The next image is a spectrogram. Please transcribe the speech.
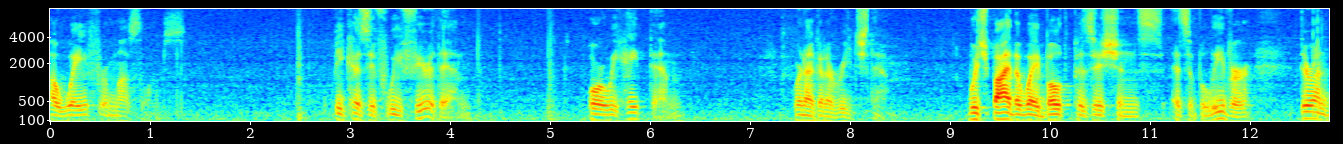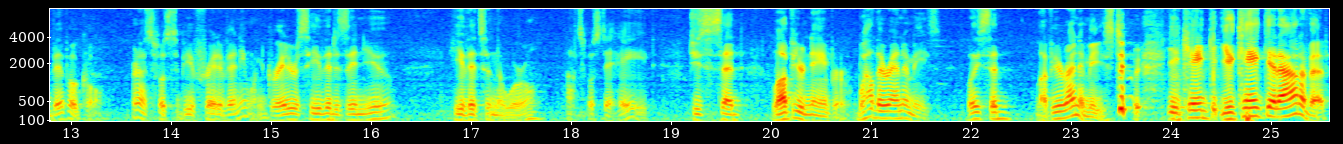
away from Muslims. Because if we fear them or we hate them, we're not going to reach them. Which, by the way, both positions as a believer, they're unbiblical. We're not supposed to be afraid of anyone. Greater is he that is in you, he that's in the world. Not supposed to hate. Jesus said, Love your neighbor. Well, they're enemies. Well, he said, Love your enemies too. You can't, you can't get out of it.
